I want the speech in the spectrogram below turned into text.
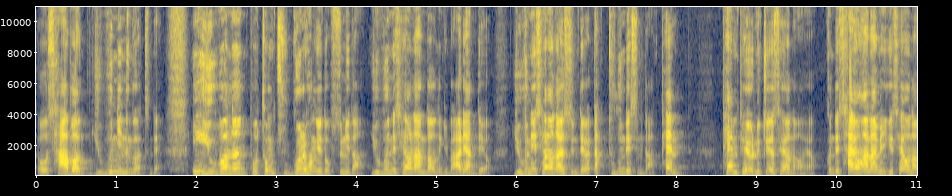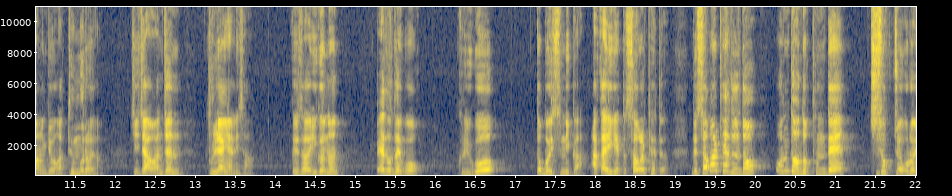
어, 4번. 유분이 있는 것 같은데. 이 유분은 보통 죽을 확률이 높습니다. 유분이 새어난다는 게 말이 안 돼요. 유분이 새어날 수 있는 데가 딱 두 군데 있습니다. 펜, 펜 배열은 쪽에서 새어나와요. 근데 사용 안 하면 이게 새어나오는 경우가 드물어요. 진짜 완전 불량이 아닌 이상. 그래서 이거는 빼도 되고 그리고 또 뭐 있습니까? 아까 얘기했던 서벌 패드. 근데 서벌 패드도 온도 높은데 지속적으로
